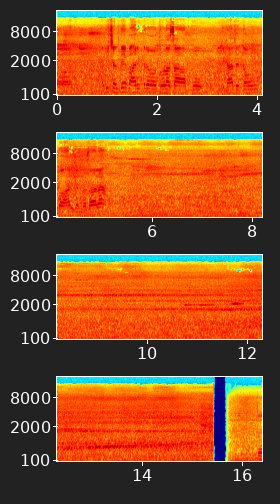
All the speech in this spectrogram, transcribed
और अभी चलते हैं बाहर की तरफ़ और थोड़ा सा आपको दिखा देता हूँ बाहर का नज़ारा। तो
